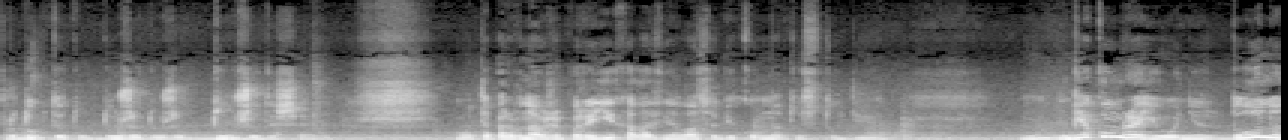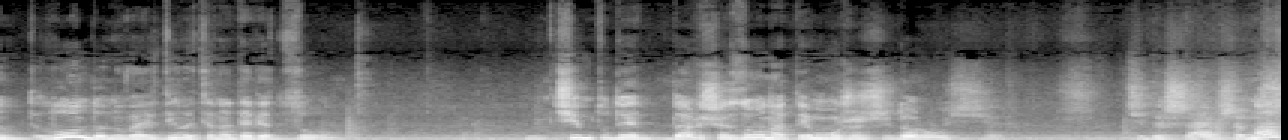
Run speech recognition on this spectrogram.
продукти тут дуже-дуже дуже дешеві. От, тепер вона вже переїхала, зняла собі комнату студію. В якому районі? Лондон, Лондон увесь ділиться на 9 зон. Чим туди далі зона, тим можеш дорожче чи дешевше. У нас,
